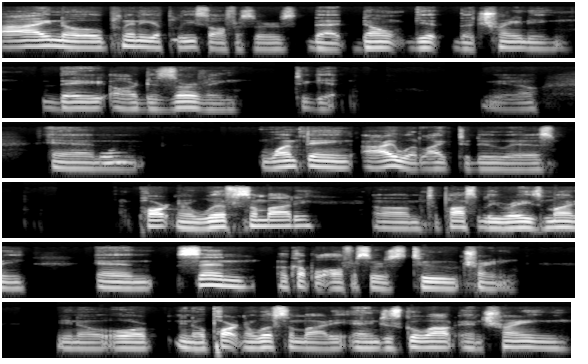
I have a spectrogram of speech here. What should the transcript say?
I know plenty of police officers that don't get the training they are deserving to get, you know. And yeah. one thing I would like to do is partner with somebody um, to possibly raise money and send a couple officers to training, you know, or, you know, partner with somebody and just go out and train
